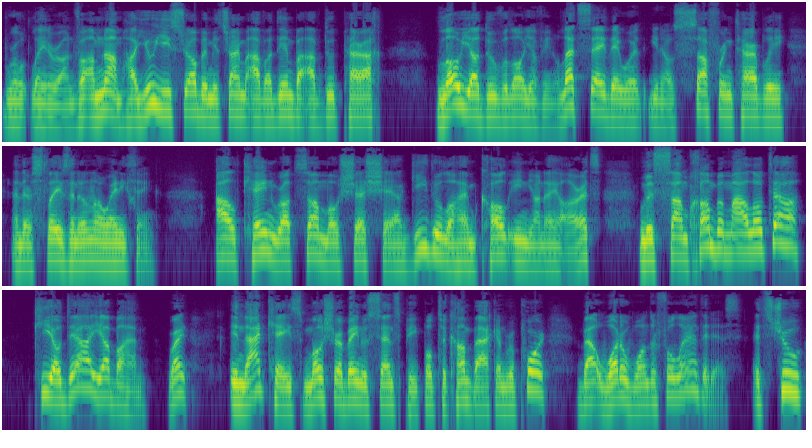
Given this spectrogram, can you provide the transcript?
wrote later on. Va'amnam, hayu Yisrael b'Mitzrayim avadim ba'avdut perach lo yadu v'lo yavinu. Let's say they were, you know, suffering terribly and they're slaves and they don't know anything. Al kain ratza Moshe she'agidu kol inyanei haaretz lissamcham b'ma'alotea ki yodea yabahem. Right? In that case, Moshe Rabbeinu sends people to come back and report about what a wonderful land it is. It's true,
